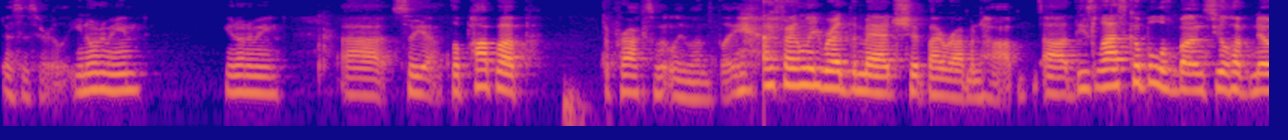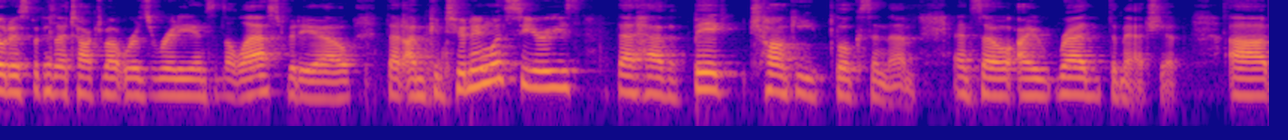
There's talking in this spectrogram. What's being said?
necessarily. You know what I mean? You know what I mean? Uh, so yeah, they'll pop up approximately monthly. I finally read The Mad Ship by Robin Hobb. Uh, these last couple of months, you'll have noticed, because I talked about Words of Radiance in the last video, that I'm continuing with series that have big, chunky books in them. And so I read The Mad Ship. Uh,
